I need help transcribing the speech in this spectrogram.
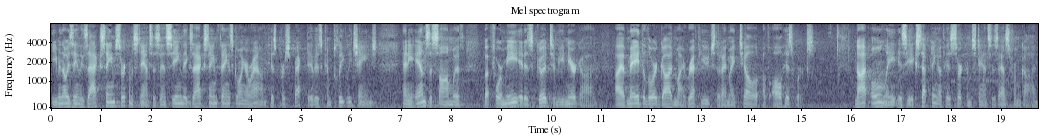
Even though he's in the exact same circumstances and seeing the exact same things going around, his perspective is completely changed. And he ends the psalm with, But for me it is good to be near God. I have made the Lord God my refuge that I might tell of all his works. Not only is he accepting of his circumstances as from God,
